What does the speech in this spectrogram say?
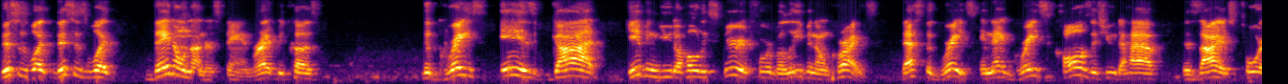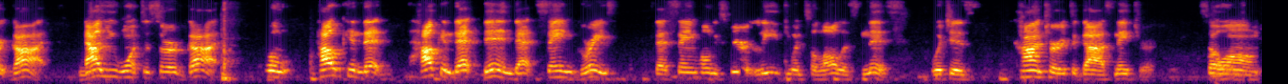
This is what this is what they don't understand, right? Because the grace is God giving you the Holy Spirit for believing on Christ. That's the grace. And that grace causes you to have desires toward God. Now you want to serve God. So how can that how can that then that same grace that same Holy Spirit leads you into lawlessness, which is contrary to God's nature. So um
